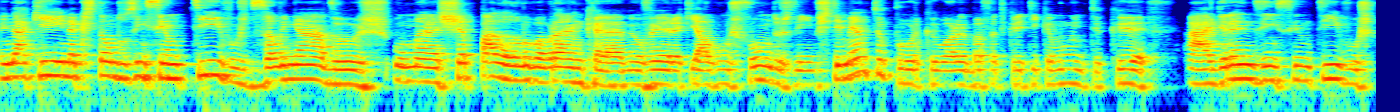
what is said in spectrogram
Ainda aqui na questão dos incentivos desalinhados, uma chapada de luva branca, a meu ver, aqui alguns fundos de investimento, porque Warren Buffett critica muito que há grandes incentivos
